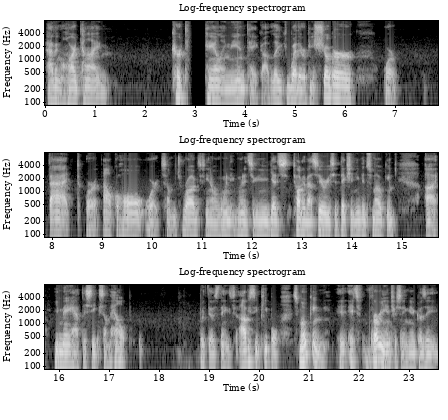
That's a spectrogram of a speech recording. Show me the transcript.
having a hard time curtailing the intake of, like whether it be sugar or fat or alcohol or some drugs, you know, when, when it's, you get talking about serious addiction, even smoking, uh, you may have to seek some help with those things. Obviously, people smoking, it, it's very interesting because they,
